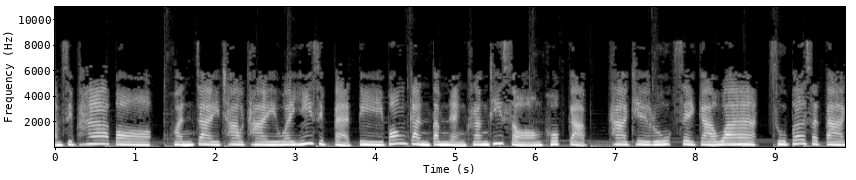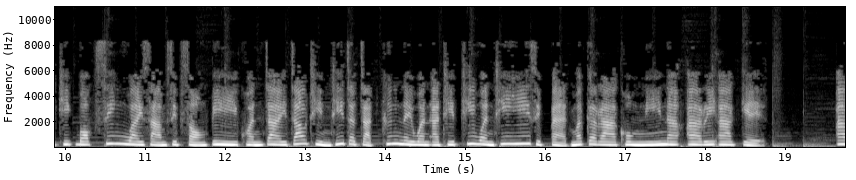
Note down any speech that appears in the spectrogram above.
135 ปอนด์ ขวัญใจชาวไทยวัย 28 ปี ป้องกันตำแหน่งครั้งที่สองพบกับ ทาเครุ เซกาวะซูเปอร์สตาร์คิกบ็อกซิ่งวัย 32 ปี ขวัญใจเจ้าถิ่นที่จะจัดขึ้นในวันอาทิตย์ที่วันที่ 28 มกราคมนี้ณอาริอาเกะ อา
